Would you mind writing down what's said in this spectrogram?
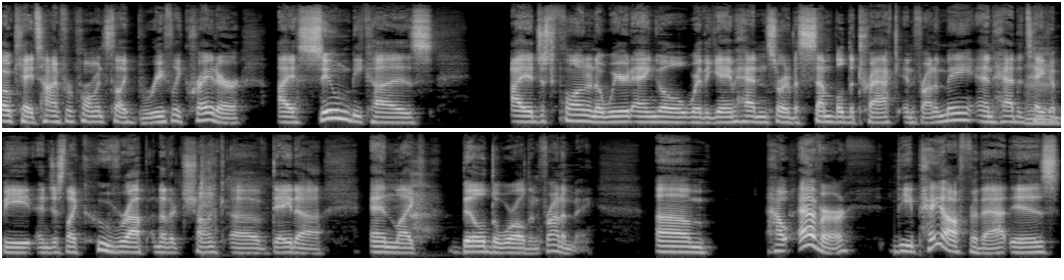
okay, time for performance to like briefly crater. I assume because I had just flown in a weird angle where the game hadn't sort of assembled the track in front of me and had to take a beat and just like hoover up another chunk of data and like build the world in front of me. Um, however, the payoff for that is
